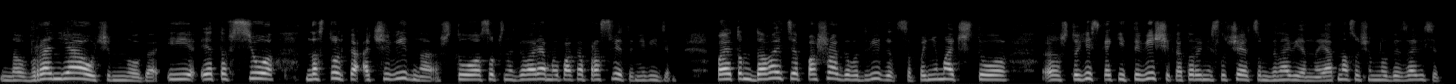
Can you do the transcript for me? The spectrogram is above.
вранья очень много. И это все настолько очевидно, что, собственно говоря, мы пока просвета не видим. Поэтому давайте пошагово двигаться, понимать, что, э, что есть какие-то вещи, которые не случаются мгновенно. И от нас очень многое зависит,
